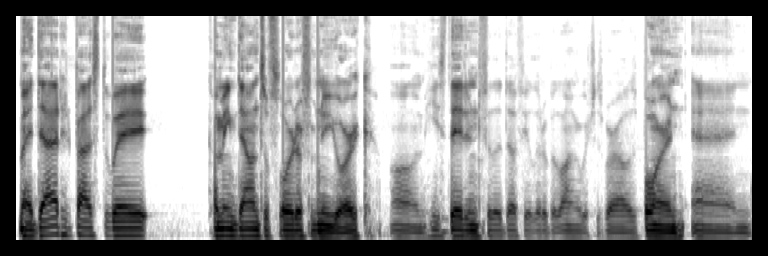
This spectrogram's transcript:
my dad had passed away coming down to Florida from New York. Um, he stayed in Philadelphia a little bit longer, which is where I was born. And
